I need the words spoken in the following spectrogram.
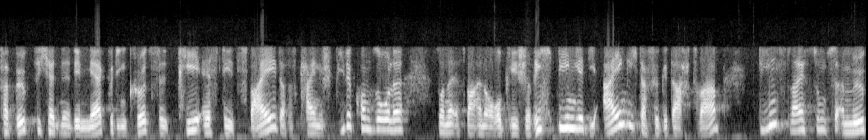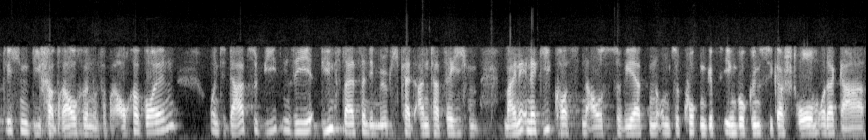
verbirgt sich ja in dem merkwürdigen Kürzel PSD2. Das ist keine Spielekonsole, sondern es war eine europäische Richtlinie, die eigentlich dafür gedacht war, Dienstleistungen zu ermöglichen, die Verbraucherinnen und Verbraucher wollen. Und dazu bieten sie Dienstleistern die Möglichkeit an, tatsächlich meine Energiekosten auszuwerten, um zu gucken, gibt es irgendwo günstiger Strom oder Gas,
